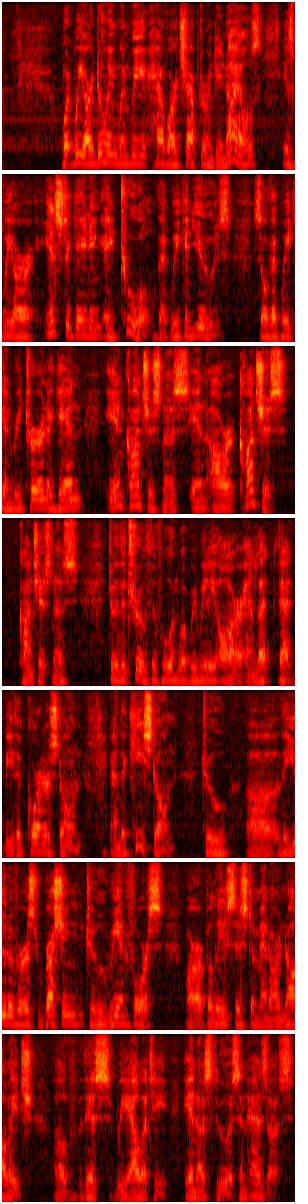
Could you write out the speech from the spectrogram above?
what we are doing when we have our chapter on denials is we are instigating a tool that we can use so that we can return again in consciousness, in our conscious consciousness, to the truth of who and what we really are, and let that be the cornerstone and the keystone to uh, the universe rushing to reinforce our belief system and our knowledge of this reality in us, through us, and as us.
